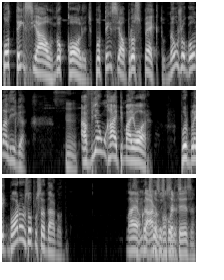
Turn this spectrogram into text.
potencial no college, potencial, prospecto, não jogou na liga. Hum. Havia um hype maior por Blake Bortles ou por Sandarnold? Na época com certeza.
